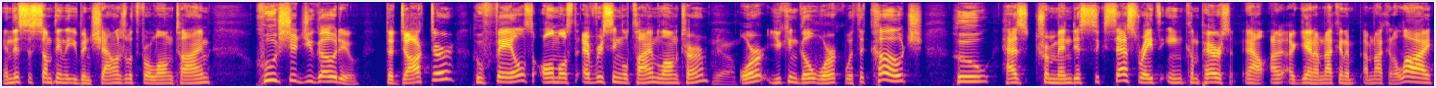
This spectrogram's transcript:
and this is something that you've been challenged with for a long time, who should you go to? The doctor who fails almost every single time long term, or you can go work with a coach who has tremendous success rates in comparison. Now, I, again, I'm not going to I'm not going to lie.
